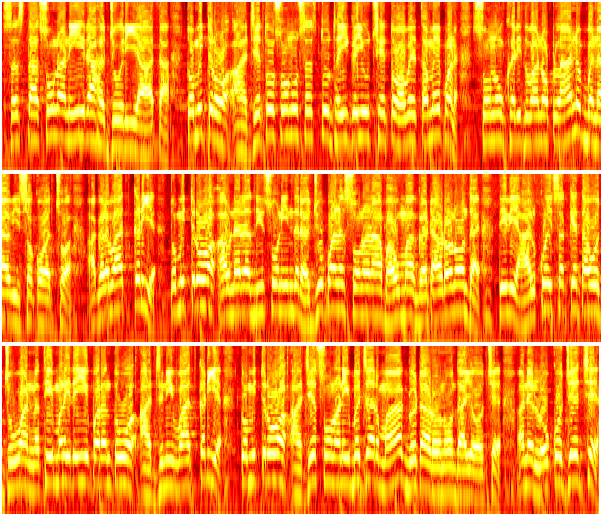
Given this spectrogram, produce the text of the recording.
સસ્તા સોનાની રાહ જોઈ રહ્યા હતા. તો મિત્રો આજે તો સોનું સસ્તું થઈ ગયું છે. તો હવે તમે પણ સોનું ખરીદવાનો પ્લાન બનાવી શકો છો. આગળ વાત કરીએ તો મિત્રો આવનારા દિવસોની અંદર હજુ પણ સોનાના ભાવમાં ઘટાડો નોંધાય તેવી હાલ કોઈ શક્યતાઓ જોવા નથી મળી રહી, પરંતુ આજની વાત કરીએ તો મિત્રો, આજે સોનાની બજારમાં ઘટાડો નોંધાયો છે અને લોકો જે છે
